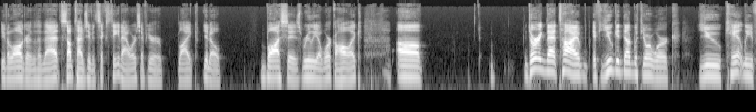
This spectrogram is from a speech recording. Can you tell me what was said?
even longer than that, sometimes even 16 hours if you're like, you know, boss is really a workaholic. Uh, during that time, if you get done with your work, you can't leave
